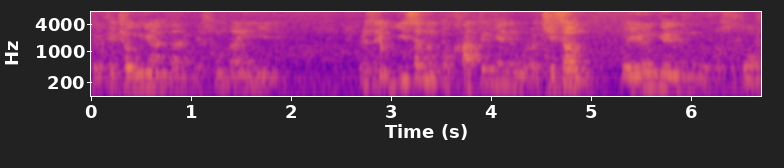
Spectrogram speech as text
그렇게 정의한다는 게 상당히 그래서 이성은 또 같은 개념으로 지성 또 이런 개념으로도 쓰고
